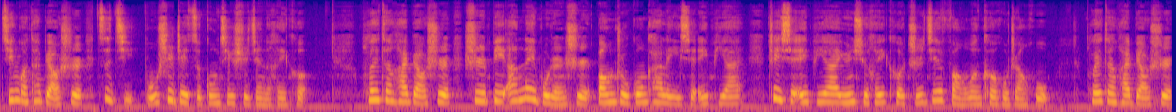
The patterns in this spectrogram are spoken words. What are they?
尽管他表示自己不是这次攻击事件的黑客，Playton 还表示是币安内部人士帮助公开了一些 API，这些 API 允许黑客直接访问客户账户。Clayton 还表示，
